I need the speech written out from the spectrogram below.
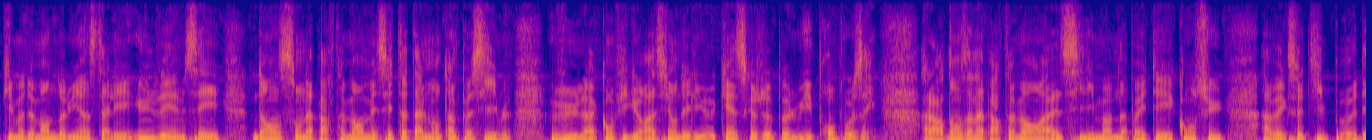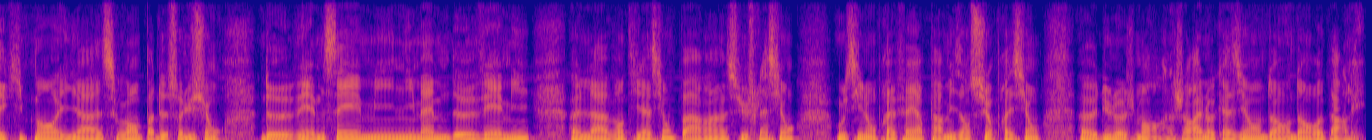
qui me demande de lui installer une VMC dans son appartement, mais c'est totalement impossible vu la configuration des lieux. Qu'est-ce que je peux lui proposer? Alors dans un appartement, euh, si l'immeuble n'a pas été conçu avec ce type euh, d'équipement, il n'y a souvent pas de solution de VMC ni même de VMI, la ventilation par insufflation ou si l'on préfère par mise en surpression du logement. J'aurai l'occasion d'en reparler.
